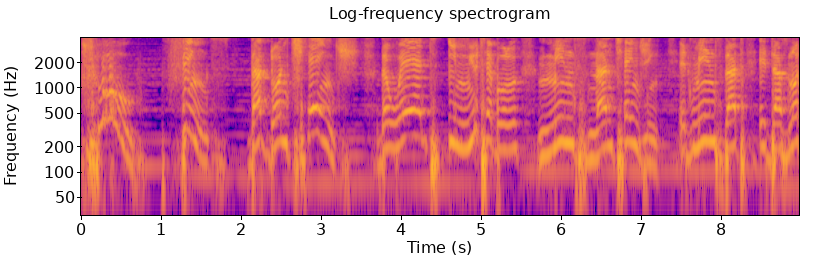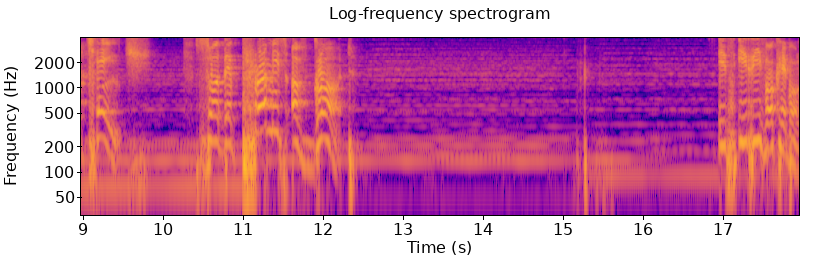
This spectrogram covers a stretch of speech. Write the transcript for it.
two things that don't change. The word immutable means non changing, it means that it does not change. So the promise of God is irrevocable.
